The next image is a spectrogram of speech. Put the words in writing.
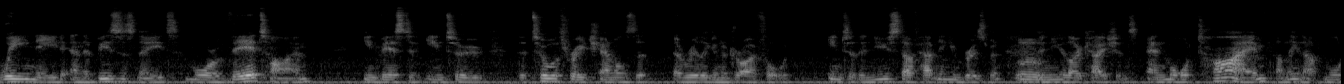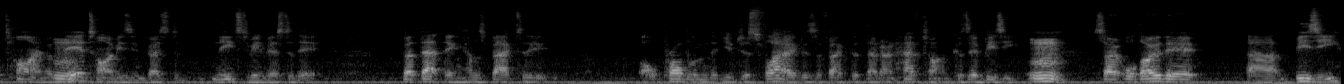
we need and the business needs more of their time invested into the two or three channels that are really going to drive forward, into the new stuff happening in Brisbane, Mm. the new locations, and more time. Funnily enough, more time of Mm. their time is invested needs to be invested there. But that then comes back to the old problem that you've just flagged is the fact that they don't have time because they're busy. Mm. So although they're uh, busy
